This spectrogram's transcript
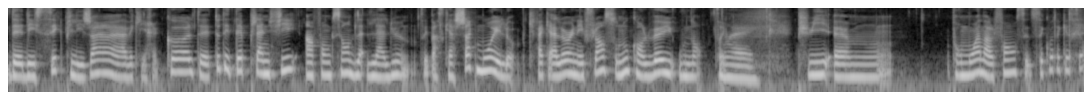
de- des cycles, puis les gens, euh, avec les récoltes, euh, tout était planifié en fonction de la, de la lune, parce qu'à chaque mois est là, fait qu'elle a une influence sur nous, qu'on le veuille ou non. Ouais. Puis, euh, pour moi, dans le fond, c'est quoi ta question?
